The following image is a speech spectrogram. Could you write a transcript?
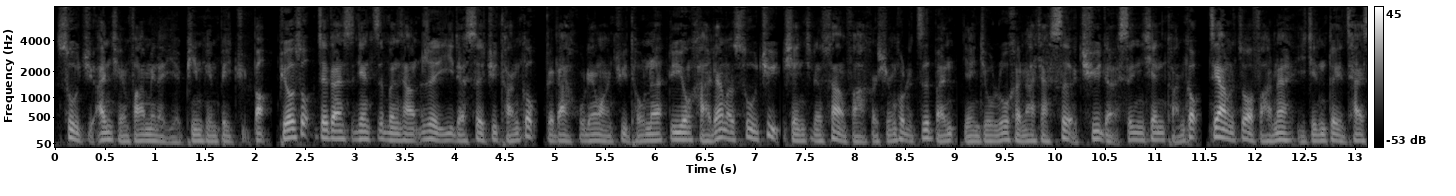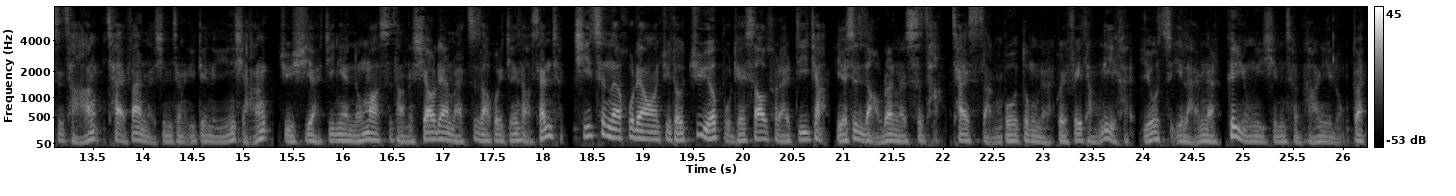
数据安全方面呢也频频被举报。比如说这段时间资本上日益的社区团购，各大互联网巨头呢利用海量的数据、先进的算法和雄厚的资本，研究如何拿下社区的生鲜团购。这样的做法呢已经对菜市场、菜贩呢形成一定的影响。据悉啊，今年农贸市场的销量呢至少会减少三成。其次呢，互联网巨头巨额补贴烧出来低价，也是扰乱了市场，菜市场波动呢。会非常厉害，由此一来呢，更容易形成行业垄断。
